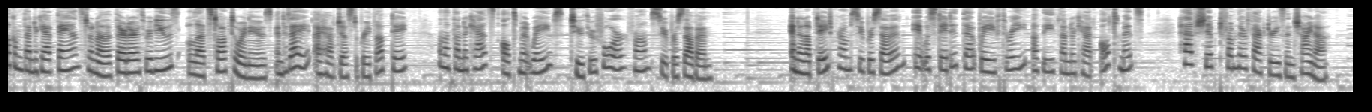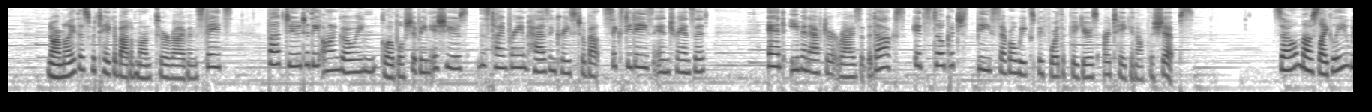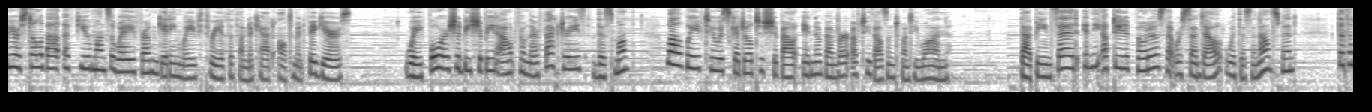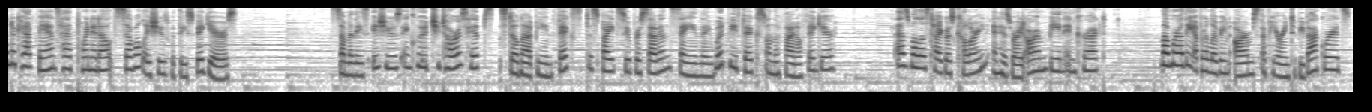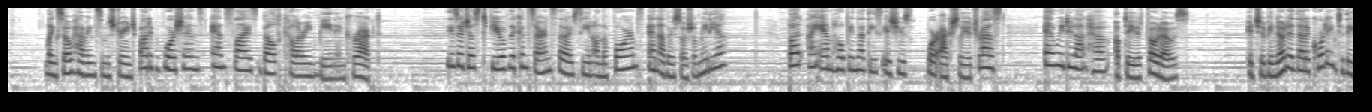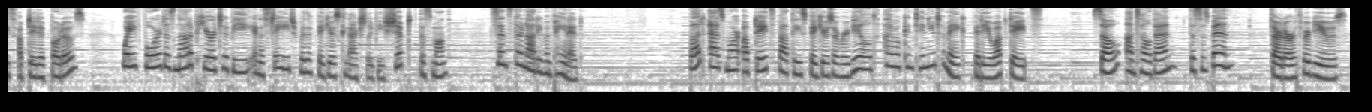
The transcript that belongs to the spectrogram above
Welcome Thundercat fans to another Third Earth Reviews Let's Talk Toy News, and today I have just a brief update on the Thundercats Ultimate Waves 2 through 4 from Super 7. In an update from Super 7, it was stated that Wave 3 of the Thundercat Ultimates have shipped from their factories in China. Normally this would take about a month to arrive in the States, but due to the ongoing global shipping issues, this time frame has increased to about 60 days in transit and even after it arrives at the docks, it still could be several weeks before the figures are taken off the ships. So, most likely, we are still about a few months away from getting Wave 3 of the Thundercat Ultimate figures. Wave 4 should be shipping out from their factories this month, while Wave 2 is scheduled to ship out in November of 2021. That being said, in the updated photos that were sent out with this announcement, the Thundercat fans have pointed out several issues with these figures. Some of these issues include Cheetara's hips still not being fixed despite Super 7 saying they would be fixed on the final figure, as well as Tygra's coloring and his right arm being incorrect, Mumm-Ra the Ever Living arms appearing to be backwards, Lynx-O having some strange body proportions, and Slithe's belt coloring being incorrect. These are just a few of the concerns that I've seen on the forums and other social media, but I am hoping that these issues were actually addressed and we do not have updated photos. It should be noted that according to these updated photos, Wave 4 does not appear to be in a stage where the figures can actually be shipped this month, since they're not even painted. But as more updates about these figures are revealed, I will continue to make video updates. So, until then, this has been Third Earth Reviews.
